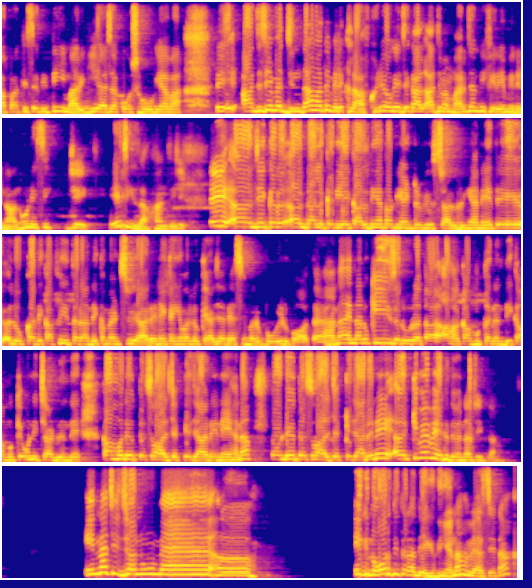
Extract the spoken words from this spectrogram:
ਆਪਾਂ ਕਿਸੇ ਦੀ ਧੀ ਮਰ ਗਈ ਆ ਜਾਂ ਕੁਝ ਹੋ ਗਿਆ ਵਾ। ਤੇ ਅੱਜ ਜੇ ਮੈਂ ਜਿੰਦਾ ਵਾਂ ਤੇ ਮੇਰੇ ਖਿਲਾਫ ਖੜੇ ਹੋ ਗਏ ਜੇ ਕੱਲ ਅੱਜ ਮੈਂ ਮਰ ਜਾਂਦੀ ਫਿਰ ਇਹ ਮੇਰੇ ਨਾਲ ਹੋਣੀ ਸੀ। ਜੀ। ਇਹ ਚੀਜ਼ ਆ ਹਾਂਜੀ। ਤੇ ਜੇਕਰ ਗੱਲ ਕਰੀਏ ਕੱਲ ਦੀਆਂ ਤੁਹਾਡੀਆਂ ਇੰਟਰਵਿਊਜ਼ ਚੱਲ ਰਹੀਆਂ ਨੇ ਤੇ ਲੋਕਾਂ ਦੇ ਕਾਫੀ ਤਰ੍ਹਾਂ ਦੇ ਕਮੈਂਟਸ ਵੀ ਆ ਰਹੇ ਨੇ ਕਈ ਵੱਲੋਂ ਕਿਹਾ ਜਾ ਰਿਹਾ ਸਿਮਰ ਬੋਲਡ ਬਹੁਤ ਹੈ ਹਨਾ? ਇਹਨਾਂ ਨੂੰ ਕੀ ਜ਼ਰੂਰਤ ਆ ਆਹ ਕੰਮ ਕਰਨ ਦੀ? ਕੰਮ ਕਿਉਂ ਨਹੀਂ ਛੱਡ ਦਿੰਦੇ? ਕੰਮ ਦੇ ਉੱਤੇ ਸਵਾਲ ਚੱਕੇ ਜਾ ਰਹੇ ਨੇ ਹਨਾ? ਤੁਹਾਡੇ ਉੱਤੇ ਸਵਾਲ ਚੱਕੇ ਜਾ ਰਹੇ ਨੇ ਕਿਵੇਂ ਵੇਖਦੇ ਹੋ ਇਹਨਾਂ ਚੀਜ਼ਾਂ ਨੂੰ? ਇਹਨਾਂ ਚੀਜ਼ਾਂ ਨੂੰ ਮੈਂ ਇਗਨੋਰ ਦੀ ਤਰ੍ਹਾਂ ਦੇਖਦੀ ਆ ਨਾ ਵੈਸੇ ਤਾਂ।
